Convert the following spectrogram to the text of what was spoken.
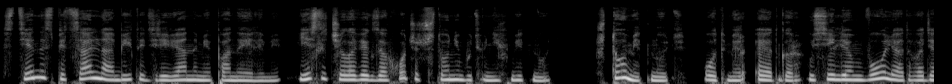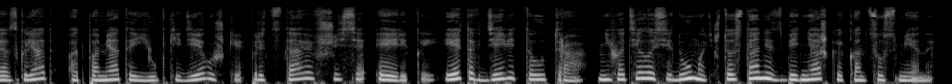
Стены специально обиты деревянными панелями, если человек захочет что-нибудь в них метнуть. Что метнуть? Отмер Эдгар, усилием воли отводя взгляд от помятой юбки девушки, представившейся Эрикой. И это в девять-то утра. Не хотелось и думать, что станет с бедняжкой к концу смены.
